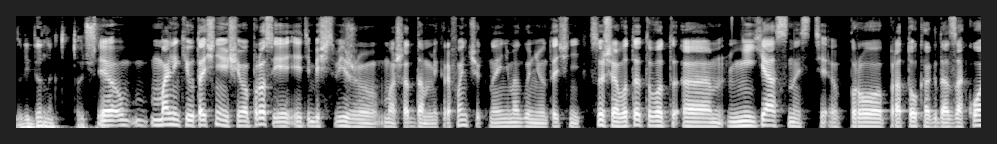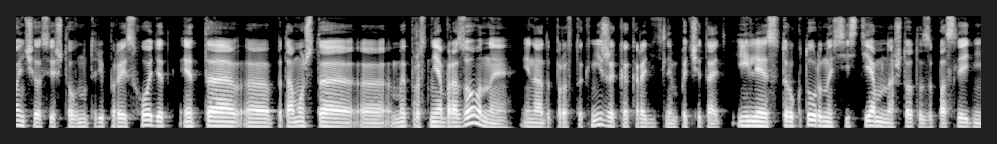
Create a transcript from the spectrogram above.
ребенок-то точно. Я, маленький уточняющий вопрос. Я, я тебе сейчас вижу, Маша, отдам микрофончик, но я не могу не уточнить. Слушай, а вот эта вот э, неясность про, про то, когда закончилось и что внутри происходит, это э, потому что э, мы просто не образованные, и надо просто книжек как родителям почитать, или структурно-системно что-то за последние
